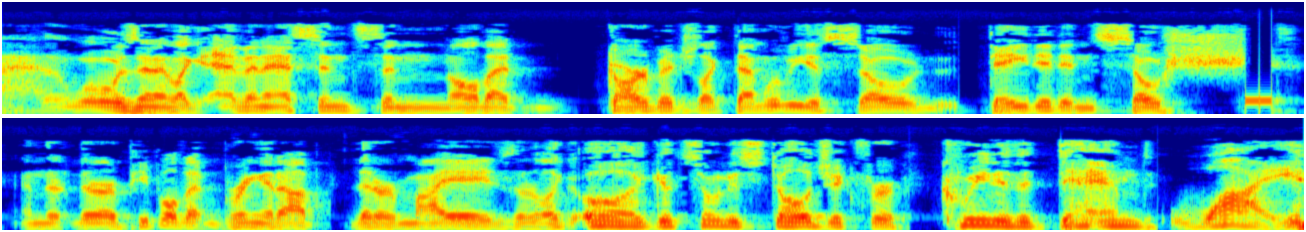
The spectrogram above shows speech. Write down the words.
what was in it, like Evanescence and all that garbage. Like that movie is so dated and so shit. And there, there are people that bring it up that are my age that are like, oh, I get so nostalgic for Queen of the Damned. Why?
